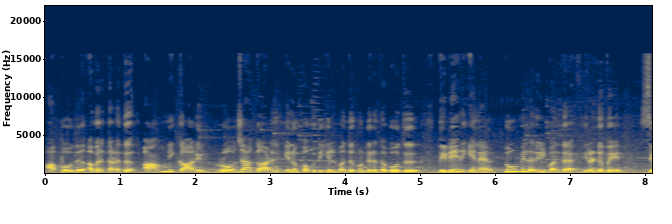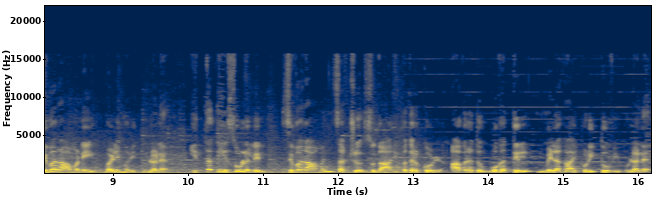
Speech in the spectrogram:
அப்போது அவர் தனது ஆம்னி காரில் ரோஜா கார்டன் எனும் பகுதியில் வந்து கொண்டிருந்த போது திடீர் என டூ வீலரில் வந்த இரண்டு பேர் சிவராமனை வழிமறித்துள்ளனர். இத்தகைய சூழலில் சிவராமன் சற்று சுதாரிப்பதற்குள் அவரது முகத்தில் மிளகாய் பொடி தூவி உள்ளனர்.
